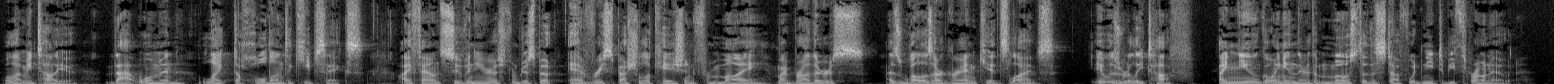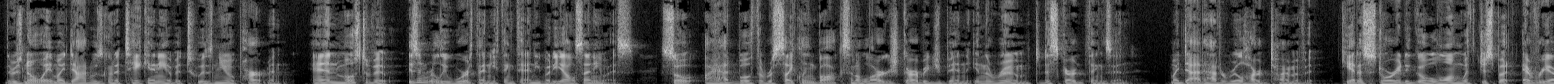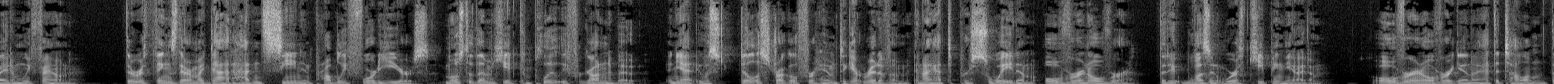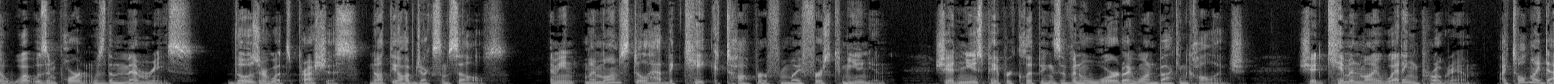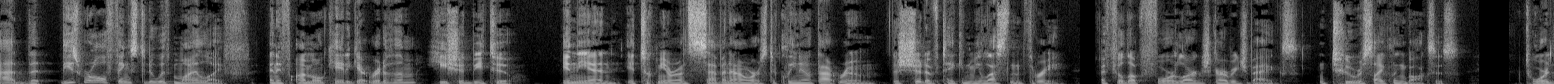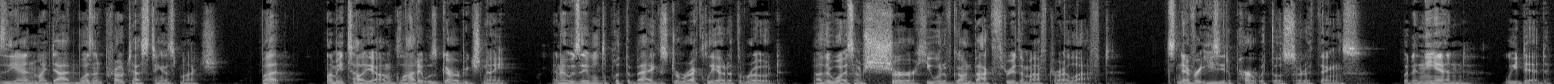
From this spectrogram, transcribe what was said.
Well, let me tell you, that woman liked to hold on to keepsakes. I found souvenirs from just about every special occasion from my, my brothers, as well as our grandkids' lives. It was really tough. I knew going in there that most of the stuff would need to be thrown out. There was no way my dad was going to take any of it to his new apartment, and most of it isn't really worth anything to anybody else, anyways. So I had both a recycling box and a large garbage bin in the room to discard things in. My dad had a real hard time of it. He had a story to go along with just about every item we found. There were things there my dad hadn't seen in probably 40 years. Most of them he had completely forgotten about. And yet it was still a struggle for him to get rid of them, and I had to persuade him over and over that it wasn't worth keeping the item. Over and over again, I had to tell him that what was important was the memories. Those are what's precious, not the objects themselves. I mean, my mom still had the cake topper from my first communion. She had newspaper clippings of an award I won back in college. She had Kim and my wedding program. I told my dad that these were all things to do with my life, and if I'm okay to get rid of them, he should be too. In the end, it took me around seven hours to clean out that room that should have taken me less than three. I filled up four large garbage bags and two recycling boxes. Towards the end, my dad wasn't protesting as much, but let me tell you, I'm glad it was garbage night and I was able to put the bags directly out at the road. Otherwise, I'm sure he would have gone back through them after I left. It's never easy to part with those sort of things, but in the end, we did.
